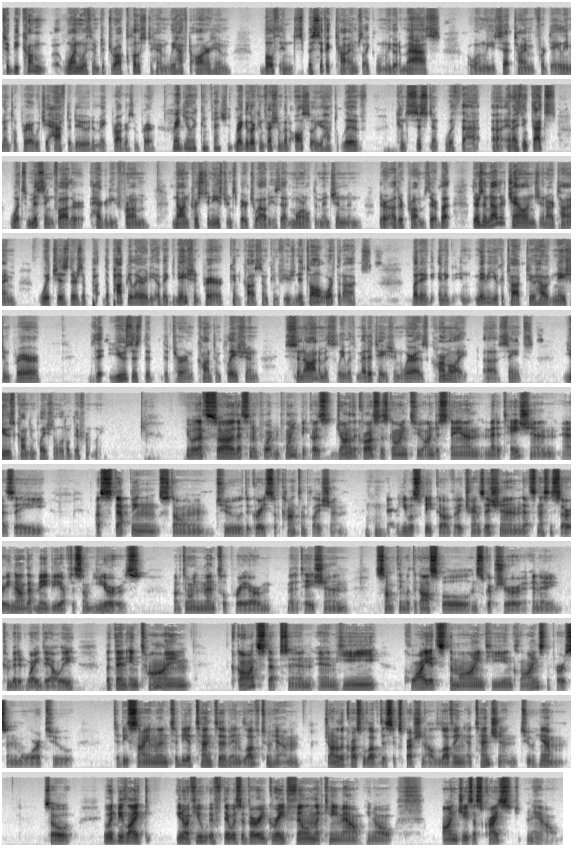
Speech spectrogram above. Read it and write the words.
to become one with him, to draw close to him, we have to honor him both in specific times, like when we go to mass or when we set time for daily mental prayer, which you have to do to make progress in prayer. Regular confession. Regular confession, but also you have to live consistent with that. Uh, and I think that's what's missing, Father Haggerty, from non Christian Eastern spirituality is that moral dimension. And there are other problems there. But there's another challenge in our time which is there's a the popularity of Ignatian prayer can cause some confusion. It's all Orthodox, but in, in, in maybe you could talk to how Ignatian prayer uses the, the term contemplation synonymously with meditation, whereas Carmelite uh, saints use contemplation a little differently. Yeah, well, that's uh, that's an important point because John of the Cross is going to understand meditation as a a stepping stone to the grace of contemplation. Mm-hmm. And he will speak of a transition that's necessary. Now, that may be after some years of doing mental prayer, meditation, something with the gospel and scripture in a committed way daily. But then in time, God steps in and he quiets the mind, he inclines the person more to to be silent, to be attentive in love to him. John of the Cross loved this expression, a loving attention to him. So it would be like, you know, if you if there was a very great film that came out, you know, on Jesus Christ now,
